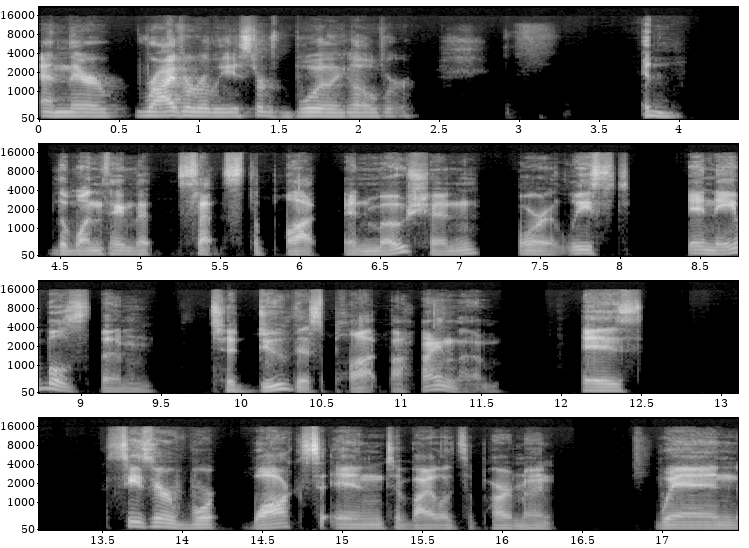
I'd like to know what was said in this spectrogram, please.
and their rivalry is sort of boiling over. And the one thing that sets the plot in motion, or at least enables them to do this plot behind them, is Caesar w- walks into Violet's apartment when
